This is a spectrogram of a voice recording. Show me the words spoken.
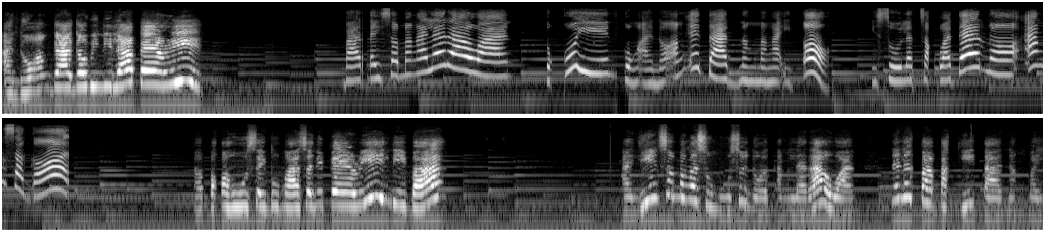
Ano ang gagawin nila, Perry? Napakahusay bumasa ni Perry, hindi ba? Alin sa mga sumusunod ang larawan na nagpapakita ng may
